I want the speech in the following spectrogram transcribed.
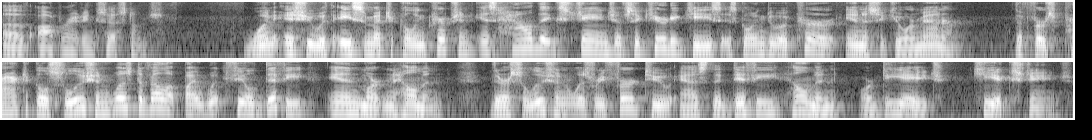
of operating systems. One issue with asymmetrical encryption is how the exchange of security keys is going to occur in a secure manner. The first practical solution was developed by Whitfield Diffie and Martin Hellman. Their solution was referred to as the Diffie-Hellman, or DH, key exchange.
